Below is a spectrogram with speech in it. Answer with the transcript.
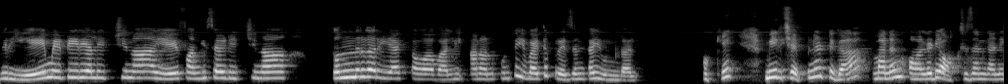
మీరు ఏ మెటీరియల్ ఇచ్చినా ఏ ఫంగిసైడ్ ఇచ్చినా తొందరగా రియాక్ట్ అవ్వాలి అని అనుకుంటే ఇవైతే ప్రెసెంట్ అయి ఉండాలి. ఓకే. మీరు చెప్పినట్టుగా మనం ఆల్రెడీ ఆక్సిజన్ కానీ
